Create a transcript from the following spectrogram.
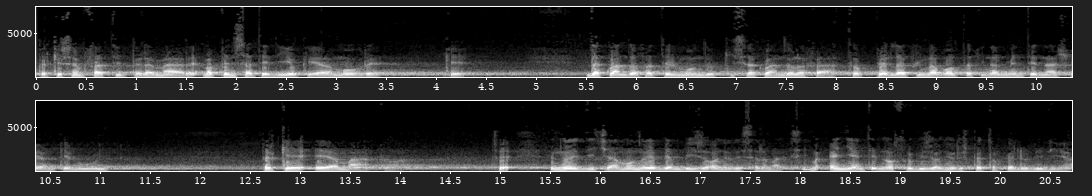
perché siamo fatti per amare, ma pensate Dio che è amore, che da quando ha fatto il mondo, chissà quando l'ha fatto, per la prima volta finalmente nasce anche Lui, perché è amato. Cioè, noi diciamo, noi abbiamo bisogno di essere amati, sì, ma è niente il nostro bisogno rispetto a quello di Dio,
